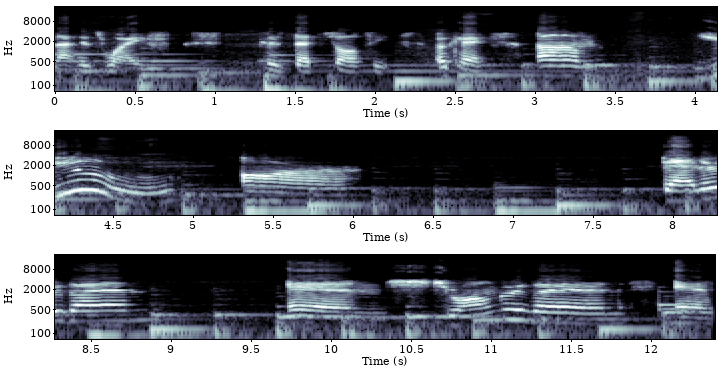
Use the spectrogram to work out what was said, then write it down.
not his wife, because that's salty. Okay, um, you are better than, and stronger than, and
